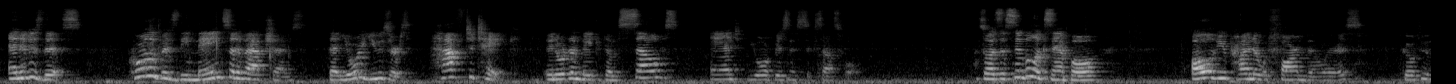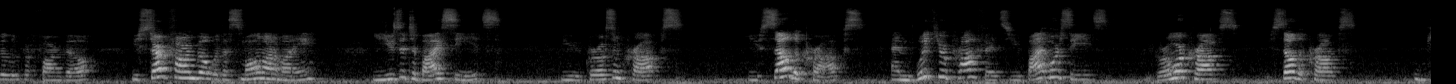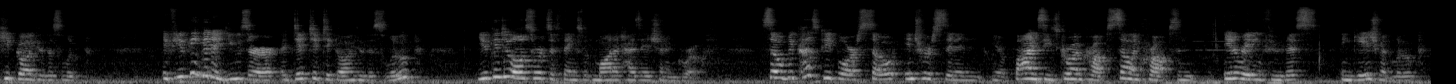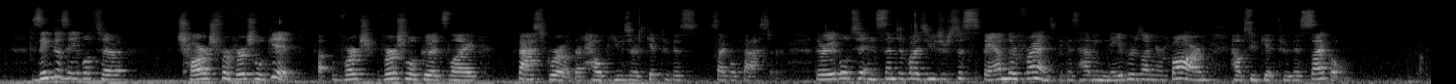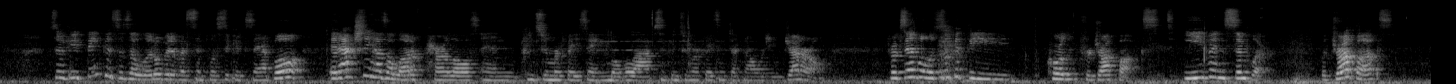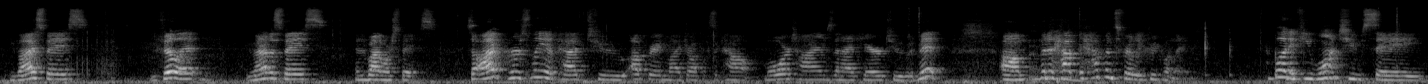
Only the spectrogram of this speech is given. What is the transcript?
and it is this. Core loop is the main set of actions that your users have to take in order to make themselves and your business successful. So as a simple example, all of you probably know what Farmville is. Go through the loop of Farmville. You start Farmville with a small amount of money, you use it to buy seeds, you grow some crops, you sell the crops, and with your profits, you buy more seeds, you grow more crops, you sell the crops, you keep going through this loop. If you can get a user addicted to going through this loop, you can do all sorts of things with monetization and growth. So because people are so interested in you know, buying seeds, growing crops, selling crops, and iterating through this engagement loop, Zynga is able to charge for virtual, get, uh, virtual goods like fast grow that help users get through this cycle faster. They're able to incentivize users to spam their friends because having neighbors on your farm helps you get through this cycle. So if you think this is a little bit of a simplistic example, it actually has a lot of parallels in consumer-facing mobile apps and consumer-facing technology in general. For example, let's look at the core loop for Dropbox. It's even simpler. With Dropbox, you buy a space, you fill it, you run out of space, and you buy more space. So I personally have had to upgrade my Dropbox account more times than I care to admit, um, but it, ha it happens fairly frequently. But if you want to, say,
